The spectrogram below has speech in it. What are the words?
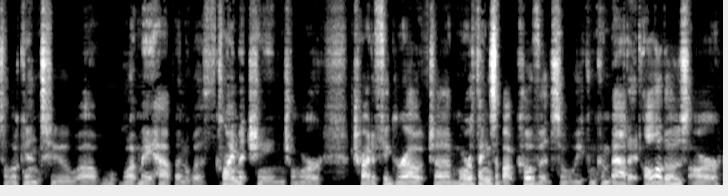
to look into uh, what may happen with climate change, or try to figure out uh, more things about COVID so we can combat it. All of those are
